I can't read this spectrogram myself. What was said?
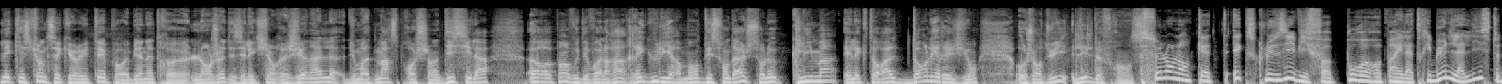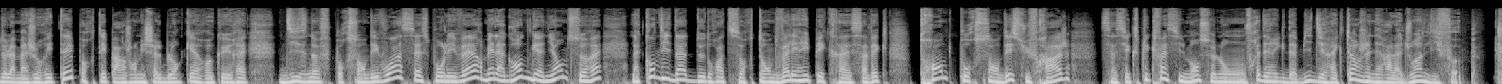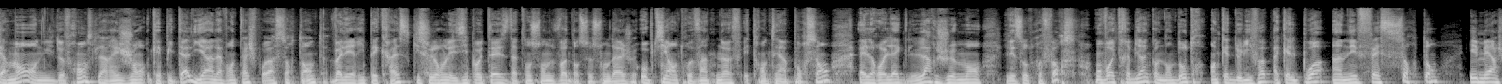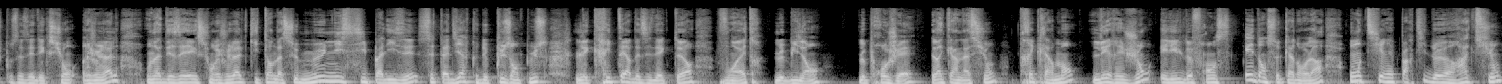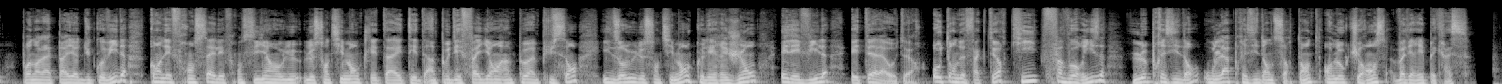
Les questions de sécurité pourraient bien être euh, l'enjeu des élections régionales du mois de mars prochain. D'ici là, Europe 1 vous dévoilera régulièrement des sondages sur le climat électoral dans les régions. Aujourd'hui, l'Île-de-France. Selon l'enquête exclusive IFOP pour Europe 1 et la Tribune, la liste de la majorité portée par Jean-Michel Blanquer recueillerait 19% des voix, 16 pour les Verts, mais la grande gagnante serait la candidate de droite sortante Valérie Pécresse avec 30% des suffrages. Ça s'explique facilement selon Frédéric Dabi, directeur général adjoint de l'IFOP. Clairement, en Ile-de-France, la région capitale, il y a un avantage pour la sortante, Valérie Pécresse, qui selon les hypothèses d'attention de vote dans ce sondage obtient entre 29 et 31% Elle relègue largement les autres forces. On voit très bien, comme dans d'autres enquêtes de l'IFOP, à quel point un effet sortant émerge pour ces élections régionales. On a des élections régionales qui tendent à se municipaliser, c'est-à-dire que de plus en plus, les critères des électeurs vont être le bilan, le projet, l'incarnation, très clairement, les régions et l'Île-de-France, et dans ce cadre-là, ont tiré parti de leur action pendant la période du Covid. Quand les Français et les Franciliens ont eu le sentiment que l'État était un peu défaillant, un peu impuissant, ils ont eu le sentiment que les régions et les villes étaient à la hauteur. Autant de facteurs qui favorisent le président ou la présidente sortante, en l'occurrence Valérie Pécresse.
